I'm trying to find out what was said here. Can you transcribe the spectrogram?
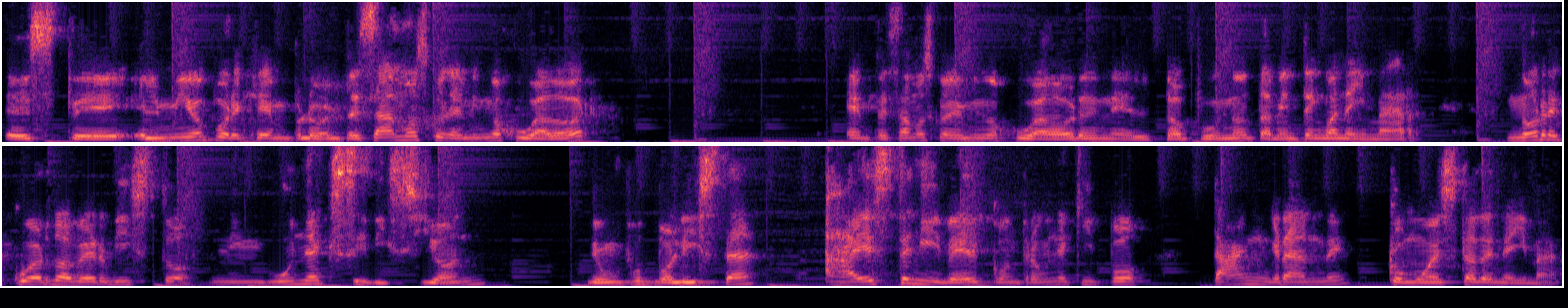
Este, el mío, por ejemplo, empezamos con el mismo jugador. Empezamos con el mismo jugador en el top 1. También tengo a Neymar. No recuerdo haber visto ninguna exhibición de un futbolista a este nivel contra un equipo tan grande como esta de Neymar.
